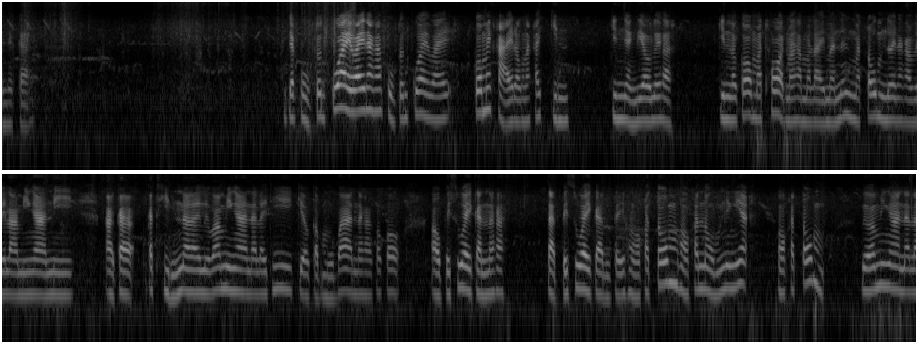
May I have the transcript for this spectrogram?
รรยากาศจะปลูกต้นกล้วยไว้นะคะ ปลูกต้นกล้วยไว้ ก็ไม่ขายหรอกนะคะ กิน กินอย่างเดียวเลยค่ะ กินแล้วก็มาทอดมาทำอะไร มานึ่งมาต้มด้วยนะคะ เวลามีงานมีอากระกระถินอะไรหรือว่ามีงานอะไรที่เกี่ยวกับหมู่บ้านนะคะ ก็ก็เอาไปช่วยกันนะคะ ตัดไปช่วยกันไปห่อข้าวต้มห่อขนมอย่างเงี้ยห่อข้าวต้ม หรือว่ามีงานอะไร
